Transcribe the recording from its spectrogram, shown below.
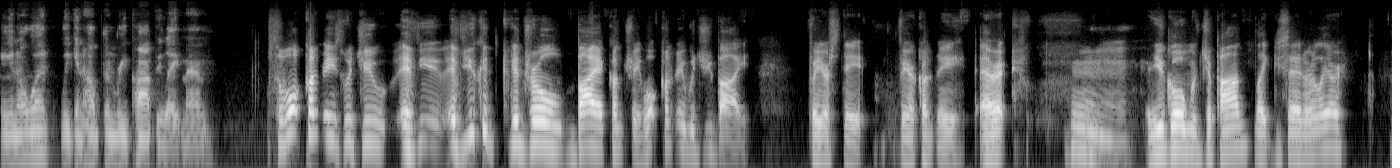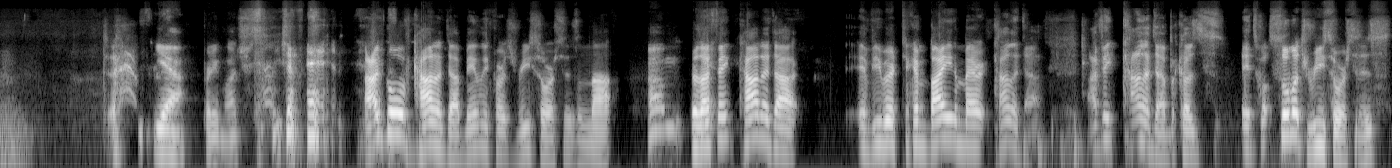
You know what? We can help them repopulate, man. So, what countries would you, if you if you could control buy a country, what country would you buy for your state for your country, Eric? Hmm. Are you going with Japan, like you said earlier? Yeah, pretty much. Japan. I'd go with Canada mainly for its resources and that, Um. because I think Canada if you were to combine America Canada, I think Canada because it's got so much resources,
